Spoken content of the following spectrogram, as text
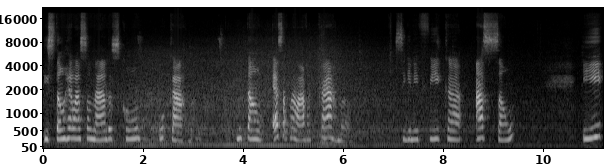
estão relacionadas com o karma. Então, essa palavra karma significa ação e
